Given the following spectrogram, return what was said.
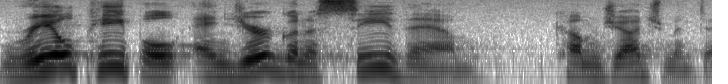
Real people, and you're going to see them come Judgment Day.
